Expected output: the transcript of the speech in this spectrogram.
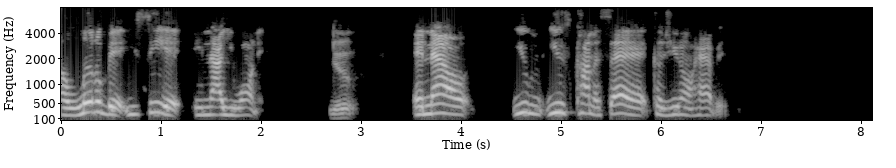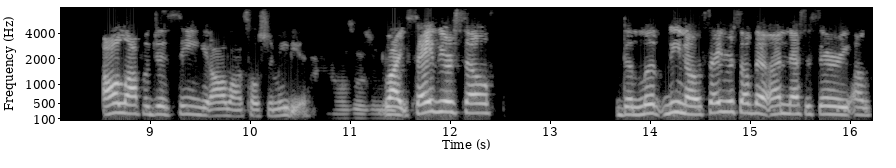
a little bit, you see it and now you want it. Yep. And now you you kind of sad because you don't have it. All off of just seeing it all on social media. On social media. Like save yourself the you know save yourself that unnecessary un,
